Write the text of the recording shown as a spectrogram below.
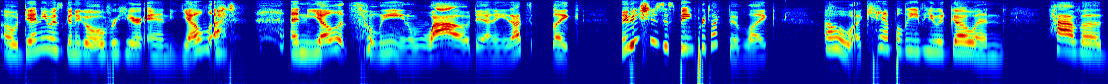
Oh, Danny was gonna go over here and yell at and yell at Celine. Wow, Danny, that's like maybe she's just being protective. Like, oh, I can't believe you would go and have a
